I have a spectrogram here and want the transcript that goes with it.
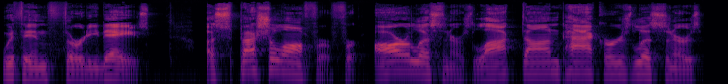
within 30 days. A special offer for our listeners, Locked On Packers listeners,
